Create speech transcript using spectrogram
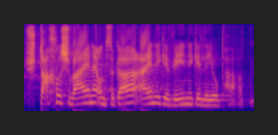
Stachelschweine und sogar einige wenige Leoparden.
